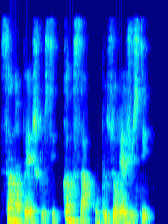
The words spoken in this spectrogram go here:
Ça n'empêche que c'est comme ça qu'on peut se réajuster.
